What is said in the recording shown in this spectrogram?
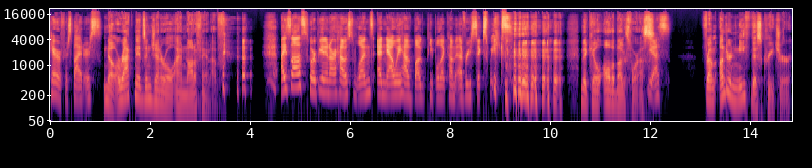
care for spiders. No, arachnids in general, I am not a fan of. I saw a scorpion in our house once, and now we have bug people that come every six weeks. they kill all the bugs for us. yes. From underneath this creature,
